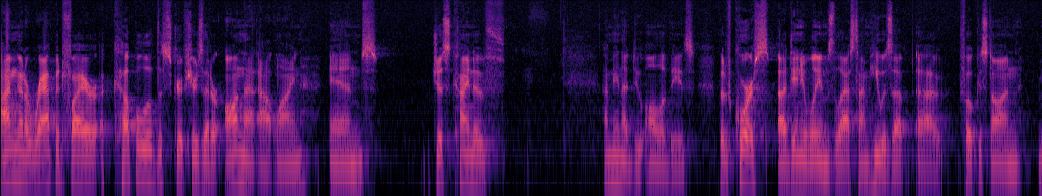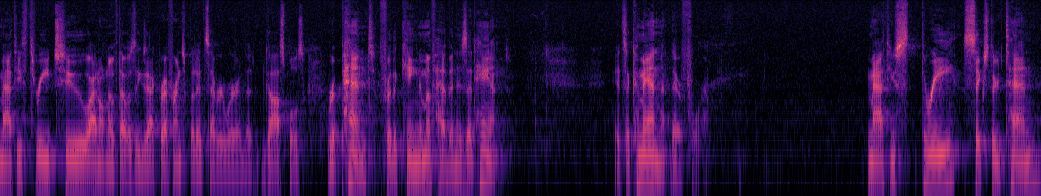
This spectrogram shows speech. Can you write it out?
I'm going to rapid fire a couple of the scriptures that are on that outline and just kind of I may not do all of these, but of course, uh, Daniel Williams, the last time he was up, uh, focused on Matthew 3 2. I don't know if that was the exact reference, but it's everywhere in the Gospels. Repent, for the kingdom of heaven is at hand. It's a commandment, therefore. Matthew 3 6 through 10.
